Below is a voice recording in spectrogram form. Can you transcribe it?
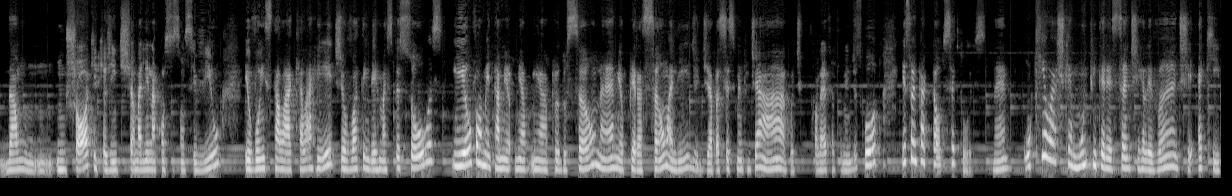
dar um, um, choque, que a gente chama ali na construção civil, eu vou instalar aquela rede, eu vou atender mais pessoas e eu vou aumentar minha, minha, minha produção, né, minha operação ali de, de, abastecimento de água, de coleta também de esgoto, isso vai impactar outros setores, né. O que eu acho que é muito interessante e relevante é que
